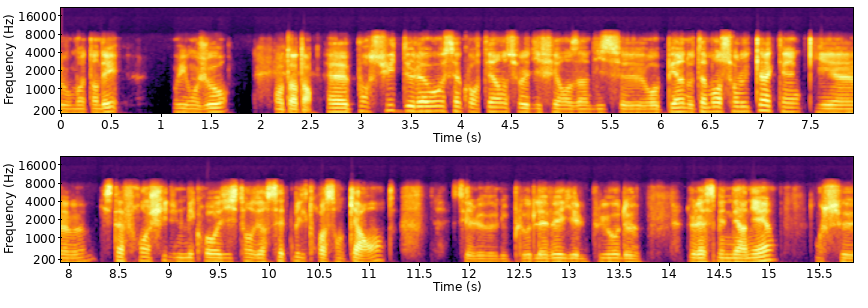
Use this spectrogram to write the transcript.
Vous m'entendez? Oui, bonjour. On t'entend. Euh, poursuite de la hausse à court terme sur les différents indices euh, européens, notamment sur le CAC, hein, qui, euh, s'est affranchi d'une micro-résistance vers 7340. C'est le, plus haut de la veille et le plus haut de, la semaine dernière. ce,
